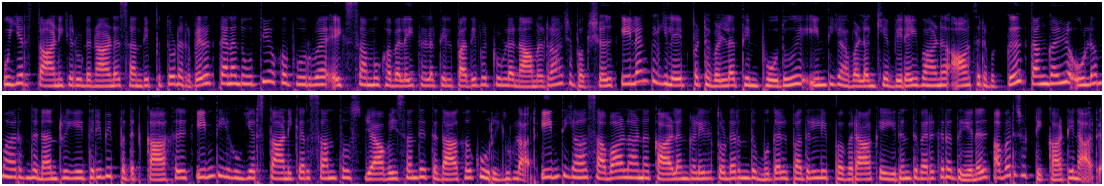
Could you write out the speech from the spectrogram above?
உயர் ஸ்தானிகருடனான சந்திப்பு தொடர்பில் தனது உத்தியோகபூர்வ எக்ஸ் சமூக வலைதளத்தில் பதிவிட்டுள்ள நாமல் ராஜபக்ஷ இலங்கையில் ஏற்பட்ட வெள்ளத்தின் போது இந்தியா வழங்கிய விரைவான ஆதரவுக்கு தங்கள் உளமார்ந்த நன்றியை தெரிவிப்பதற்காக இந்திய உயர் ஸ்தானிகர் சந்தோஷ் ஜாவை சந்தித்ததாக கூறியுள்ளார். இந்தியா சவாலான காலங்களில் தொடர்ந்து முதல் பதிலளிப்பவராக இருந்து வருகிறது என அவர் சுட்டிக்காட்டினார்.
